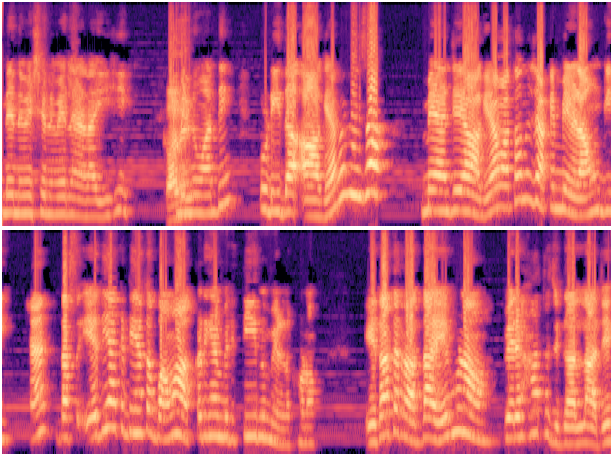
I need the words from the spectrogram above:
99 96 ਲੈਣ ਆਈ ਸੀ। ਕਾਹਦੇ? ਮੈਨੂੰ ਆਂਦੀ ਕੁੜੀ ਦਾ ਆ ਗਿਆ ਵਾ ਵੀਜ਼ਾ? ਮੈਂ ਜੇ ਆ ਗਿਆ ਵਾ ਤਾਂ ਉਹਨੂੰ ਜਾ ਕੇ ਮਿਲ ਆਉਂਗੀ ਹੈ? ਦੱਸ ਇਹਦੀਆਂ ਕਿੱਡੀਆਂ ਤਾਂ ਬਾਹਾਂ ਆਕੜੀਆਂ ਮੇਰੀ ਧੀ ਨੂੰ ਮਿਲਣ ਖਣੋ। ਇਹਦਾ ਤਾਂ ਇਰਾਦਾ ਇਹ ਹੋਣਾ ਮੇਰੇ ਹੱਥ 'ਚ ਗੱਲ ਆ ਜੇ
